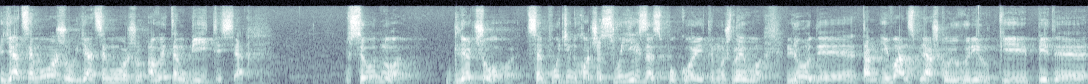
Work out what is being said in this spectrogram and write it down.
я це можу, я це можу, а ви там бійтеся. Все одно. Для чого? Це Путін хоче своїх заспокоїти. Можливо, люди, там Іван з пляшкою горілки під е,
